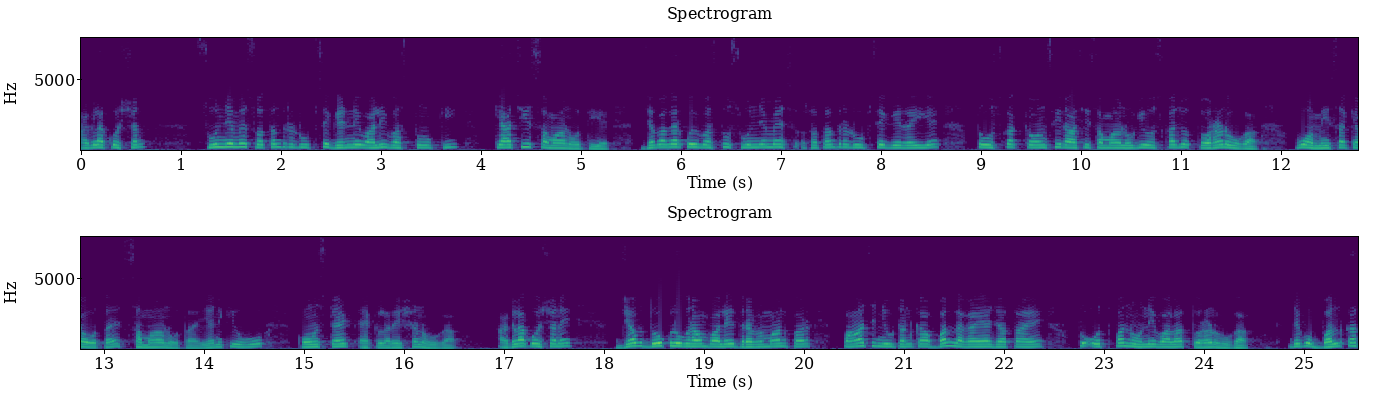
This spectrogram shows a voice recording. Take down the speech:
अगला क्वेश्चन, शून्य में स्वतंत्र रूप से घिरने वाली वस्तुओं की क्या चीज़ समान होती है? जब अगर कोई वस्तु शून्य में स्वतंत्र रूप से गिर रही है तो उसका कौन सी राशि समान होगी? उसका जो त्वरण होगा वो हमेशा क्या होता है? समान होता है, यानी कि वो कांस्टेंट एक्लरेशन होगा। अगला क्वेश्चन है, जब दो किलोग्राम वाले द्रव्यमान पर पाँच न्यूटन का बल लगाया जाता है तो उत्पन्न होने वाला त्वरण होगा। देखो, बल का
